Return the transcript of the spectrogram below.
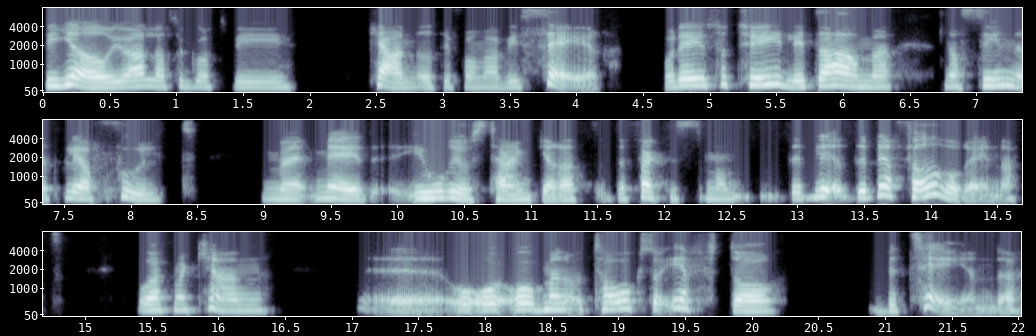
vi gör ju alla så gott vi kan utifrån vad vi ser. Och det är ju så tydligt det här med när sinnet blir fullt med, med orostankar att det faktiskt man, det blir, det blir förorenat. Och att man kan eh, och, och, och, man tar också efter beteende.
